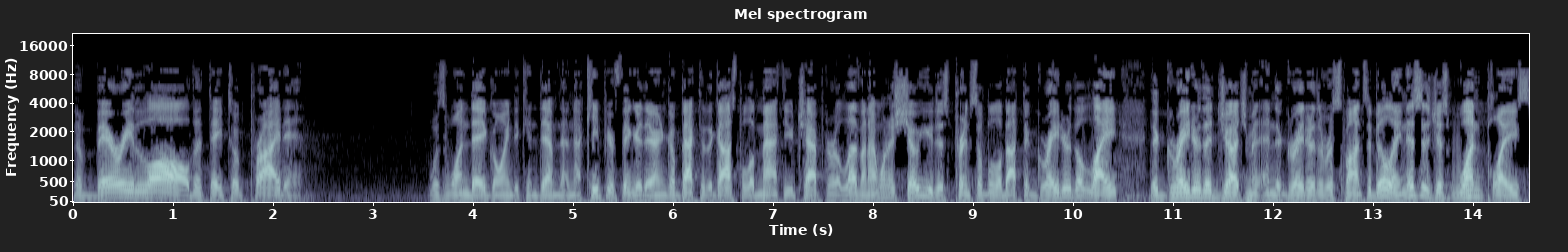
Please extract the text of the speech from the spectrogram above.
the very law that they took pride in was one day going to condemn them. Now keep your finger there and go back to the Gospel of Matthew, chapter 11. I want to show you this principle about the greater the light, the greater the judgment, and the greater the responsibility. And this is just one place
